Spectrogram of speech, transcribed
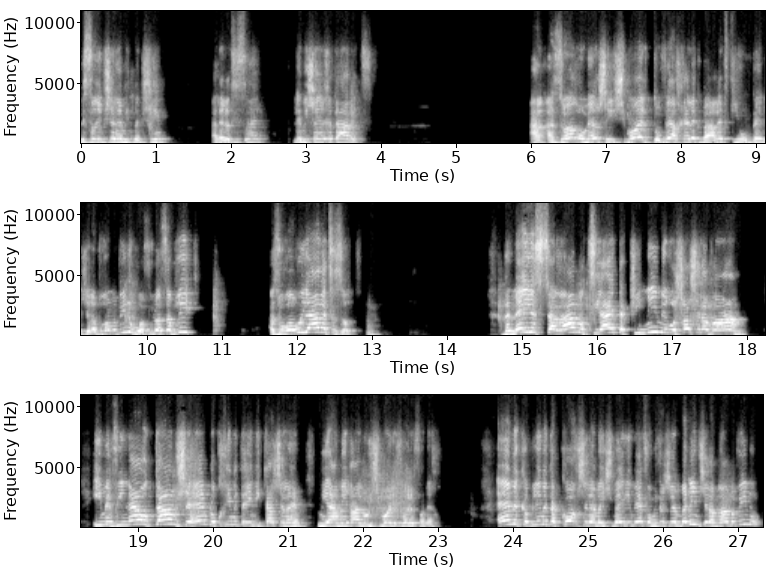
המסרים שלהם מתנגשים? על ארץ ישראל. למי שייכת הארץ? הזוהר אומר שישמעאל תובע חלק בארץ כי הוא בן של אברהם אבינו, הוא אפילו עשה ברית. אז הוא ראוי לארץ הזאת. ומילא שרה מוציאה את הכינים מראשו של אברהם. היא מבינה אותם שהם לוקחים את היניקה שלהם מהאמירה לו ישמעאל יחיה לפניך. הם מקבלים את הכוח שלהם, הישמעאלים, מאיפה? מזה שהם בנים של אברהם אבינו.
